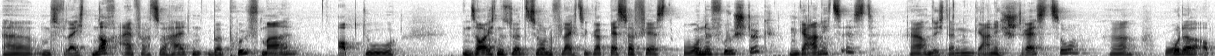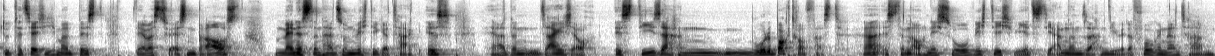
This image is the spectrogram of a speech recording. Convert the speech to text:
äh, um es vielleicht noch einfacher zu halten, überprüf mal, ob du in solchen Situationen vielleicht sogar besser fährst ohne Frühstück und gar nichts isst ja, und dich dann gar nicht stresst so. Ja, oder ob du tatsächlich jemand bist, der was zu essen brauchst. Und wenn es dann halt so ein wichtiger Tag ist, ja, dann sage ich auch, ist die Sachen, wo du Bock drauf hast. Ja, ist dann auch nicht so wichtig wie jetzt die anderen Sachen, die wir davor genannt haben.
